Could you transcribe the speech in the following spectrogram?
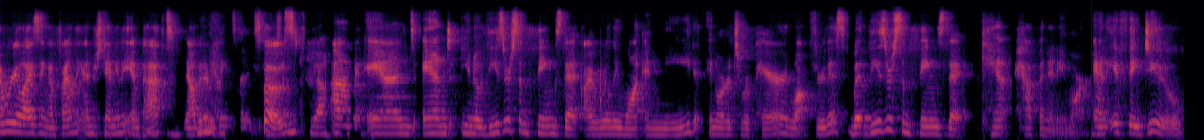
I'm realizing I'm finally understanding the impact now that Yeah. everything's been exposed. Yeah. Um, and and you know these are some things that I really want and need in order to repair and walk through this. But these are some things that can't happen anymore. And if they do,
